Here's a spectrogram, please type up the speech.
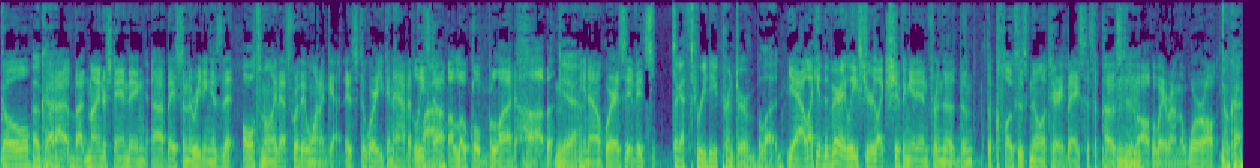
goal. Okay. But, I, but my understanding, uh, based on the reading, is that ultimately that's where they want to get, is to where you can have at least Wow. a, a local blood hub. Yeah. You know, whereas if it's It's like a 3D printer of blood. yeah, like at the very least, you're like shipping it in from the, the, the closest military base as opposed to all the way around the world. Mm-hmm. Okay.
